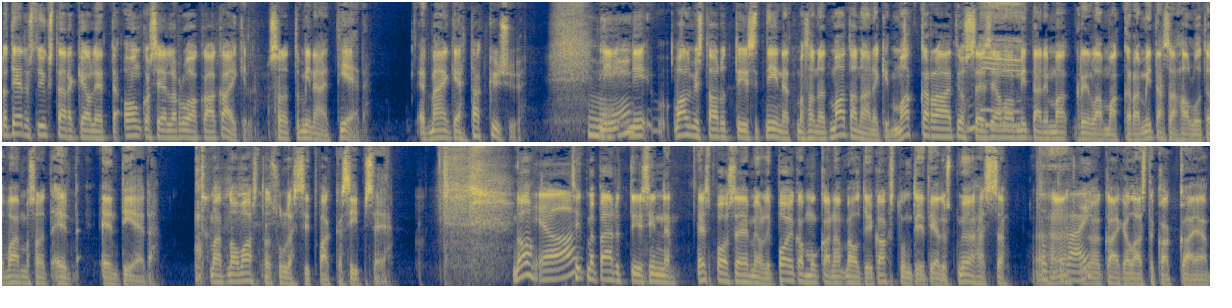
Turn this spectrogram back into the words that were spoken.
no tietysti yksi tärkeä oli, että onko siellä ruokaa kaikille. Sanoin, että minä en tiedä. Että mä en kehtaa kysyä. Niin, niin valmistauduttiin sitten niin, että mä sanoin, että mä otan ainakin makkaraa, että jos ei siellä ole mitään, niin mä grillaan makkaraa. Mitä sä haluat? Ja vaimo sanoi, että en, en tiedä. Mä että no vastaan sulle sitten vaikka sipsejä. No, sitten me päädyttiin sinne Espooseen. Me oli poika mukana. Me oltiin kaksi tuntia tietysti myöhässä. Totta kai. No, kaikenlaista kakkaa ja,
